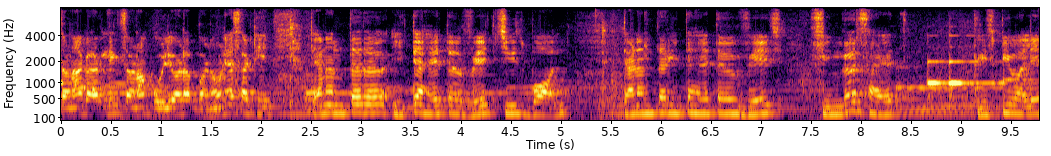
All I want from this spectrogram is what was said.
चणा गार्लिक चणा पोळीवाडा बनवण्यासाठी. त्यानंतर इथे आहेत व्हेज चीज बॉल त्यानंतर इथे आहेत व्हेज फिंगर्स आहेत क्रिस्पीवाले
